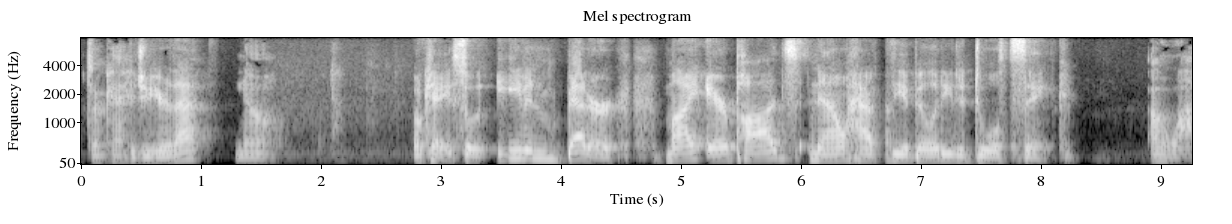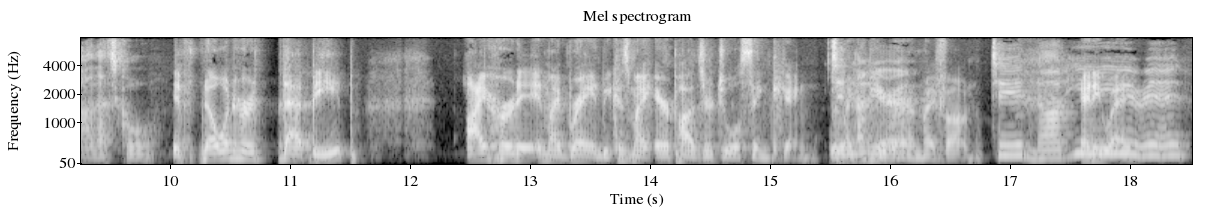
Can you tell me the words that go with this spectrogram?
It's okay. Did you hear that? No. Okay, so even better, my AirPods now have the ability to dual sync. Oh wow, that's cool. If no one heard that beep, I heard it in my brain because my AirPods are dual syncing with Did my not hear computer it. and my phone. Did not hear Anyway. it.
